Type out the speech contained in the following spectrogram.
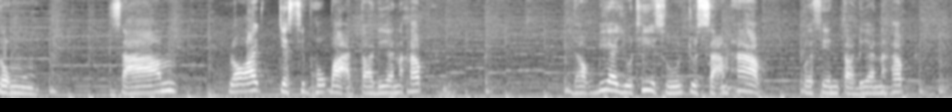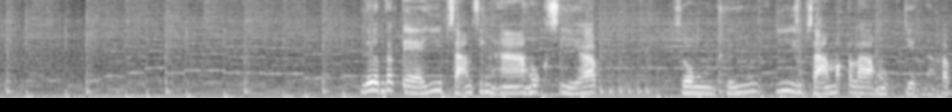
ส่ง 376 บาทต่อเดือนนะครับ ดอกเบี้ยอยู่ที่ 0.35%ต่อเดือนนะครับ เริ่มตั้งแต่ 23 สิงหา 64 ครับ ส่งถึง 23 มกราคม 67 นะครับ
